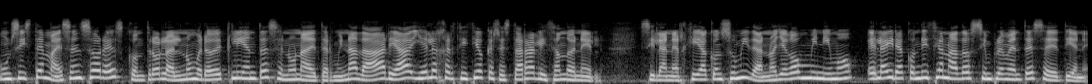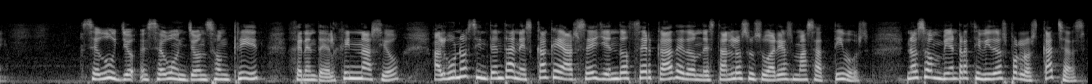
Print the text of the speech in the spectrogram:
Un sistema de sensores controla el número de clientes en una determinada área y el ejercicio que se está realizando en él. Si la energía consumida no llega a un mínimo, el aire acondicionado simplemente se detiene. Según, Jo- según Johnson Creed, gerente del gimnasio, algunos intentan escaquearse yendo cerca de donde están los usuarios más activos. No son bien recibidos por los cachas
